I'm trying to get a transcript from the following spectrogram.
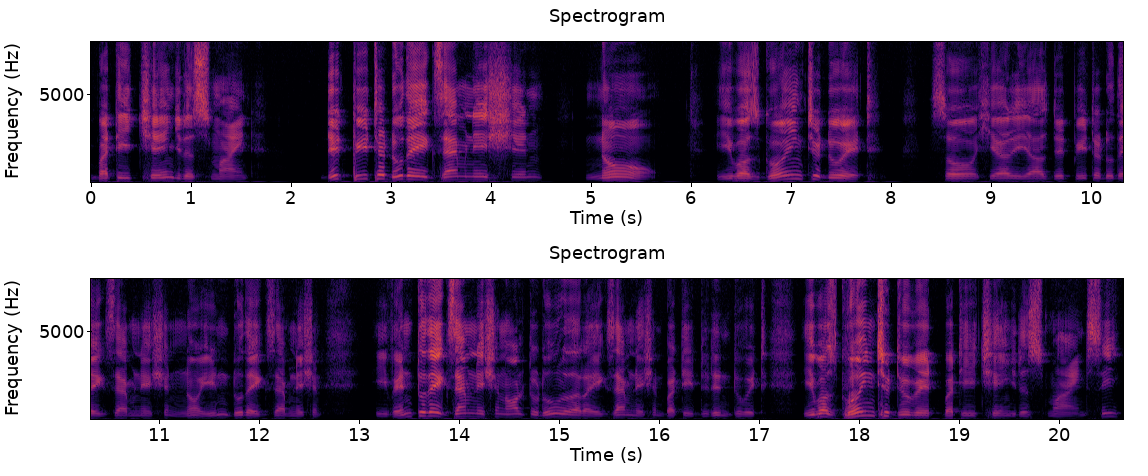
but he changed his mind. Did Peter do the examination? No. He was going to do it. So here he asked, did Peter do the examination? No, he didn't do the examination. He went to the examination hall to do the examination, but he didn't do it. He was going to do it, but he changed his mind. See,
